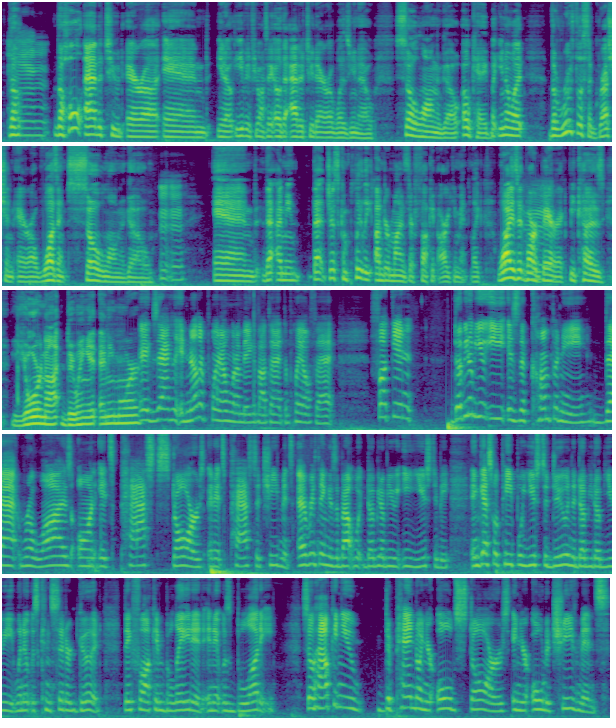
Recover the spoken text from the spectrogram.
The- and the whole attitude era and you know even if you want to say oh the attitude era was you know so long ago okay but you know what the ruthless aggression era wasn't so long ago mm-mm. and that i mean that just completely undermines their fucking argument like why is it mm. barbaric because you're not doing it anymore Exactly. Another point I want to make about that to play off that, fucking WWE is the company that relies on its past stars and its past achievements. Everything is about what WWE used to be. And guess what people used to do in the WWE when it was considered good? They fucking bladed and it was bloody. So how can you depend on your old stars and your old achievements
